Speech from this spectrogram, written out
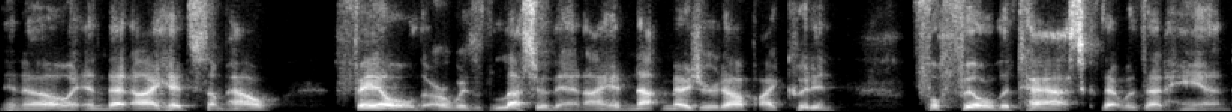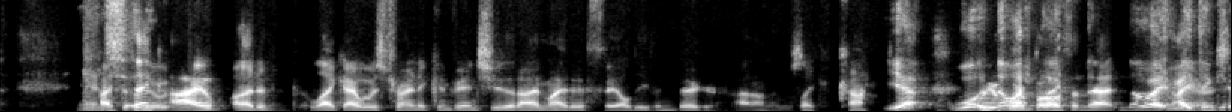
you know, and that I had somehow failed or was lesser than. I had not measured up. I couldn't fulfill the task that was at hand. And I so think there, I would have, like, I was trying to convince you that I might have failed even bigger. I don't know. It was like a con- yeah. Well, we, no, we're I, both I, in that. No, I, I think. It,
